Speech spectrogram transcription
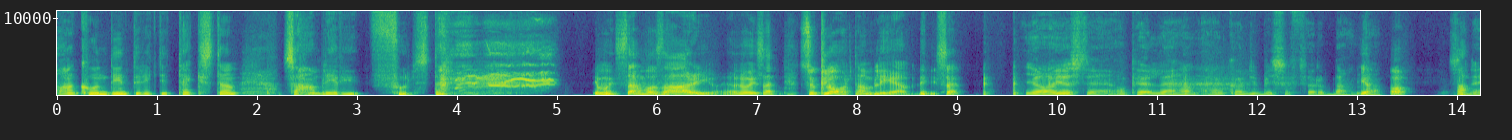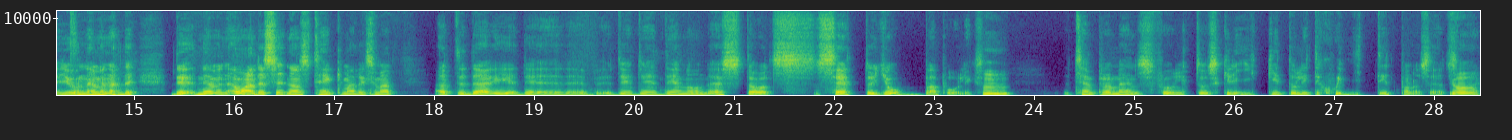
Och han kunde inte riktigt texten. Så han blev ju fullständigt... Det var ju så, han var så arg. Det var ju så, här, såklart han blev. Det så här, Ja, just det. Och Pelle, han, han kunde ju bli så förbannad. ja. Så det, jo, nej, men, det, det, nej, men å andra sidan så tänker man liksom att, att det där är, det, det, det, det är någon öststats sätt att jobba på. Liksom. Mm. Temperamentsfullt och skrikigt och lite skitigt på något sätt. Ja.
